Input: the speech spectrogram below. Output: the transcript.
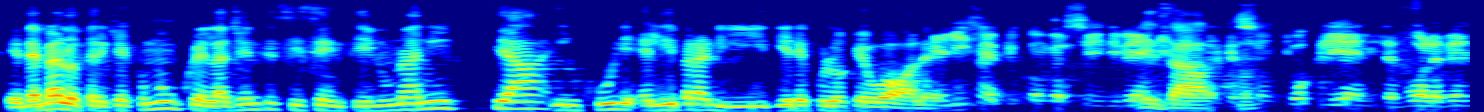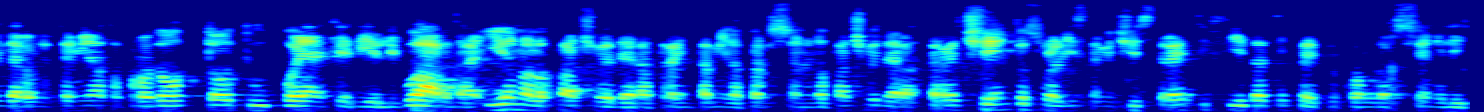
ed è bello perché comunque la gente si sente in una nicchia in cui è libera di dire quello che vuole. E lì fai più conversioni di vendita, esatto. perché se un tuo cliente vuole vendere un determinato prodotto, tu puoi anche dirgli guarda, io non lo faccio vedere a 30.000 persone, lo faccio vedere a 300 sulla lista amici stretti, fidati, fai più conversioni lì,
